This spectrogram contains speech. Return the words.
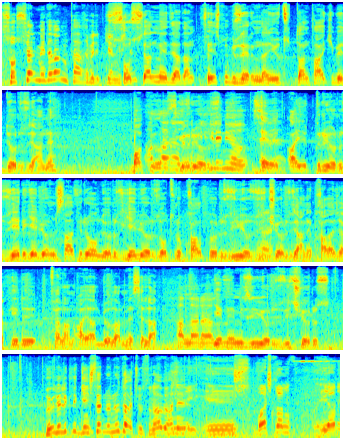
sosyal medyadan mı takip edip gelmiştin? Sosyal medyadan, Facebook üzerinden, YouTube'dan takip ediyoruz yani. Bakıyoruz, Allah razı olsun görüyoruz. ilgileniyor size. Evet ayırttırıyoruz. Yeri geliyor misafiri oluyoruz. Geliyoruz oturup kalkıyoruz, yiyoruz, Evet. içiyoruz yani kalacak yeri falan ayarlıyorlar mesela. Allah razı olsun. Yemeğimizi yiyoruz, içiyoruz. Böylelikle gençlerin önünü de açıyorsun abi. Hani Şimdi, e, başkanlık yani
